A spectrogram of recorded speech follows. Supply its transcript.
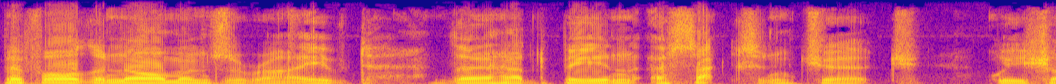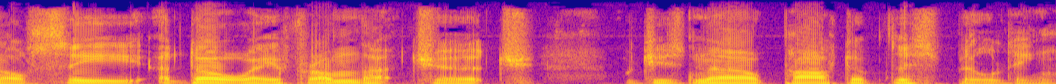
Before the Normans arrived, there had been a Saxon church. We shall see a doorway from that church, which is now part of this building.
